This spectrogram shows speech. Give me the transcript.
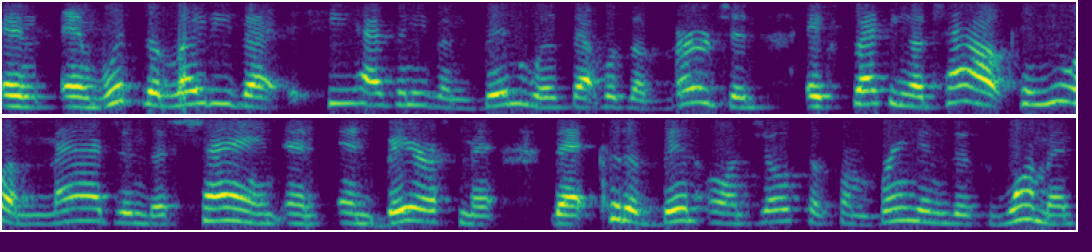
And and with the lady that he hasn't even been with that was a virgin expecting a child, can you imagine the shame and embarrassment that could have been on Joseph from bringing this woman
